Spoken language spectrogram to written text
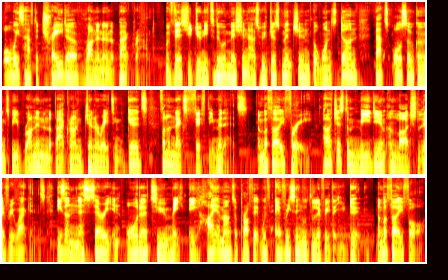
always have the trader running in the background. With this, you do need to do a mission as we've just mentioned, but once done, that's also going to be running in the background generating goods for the next 50 minutes. Number 33. Purchase the medium and large delivery wagons. These are necessary in order to make a high amount of profit with every single delivery that you do. Number 34.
